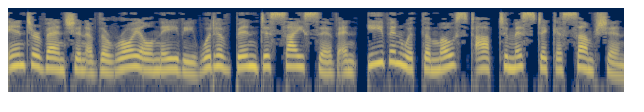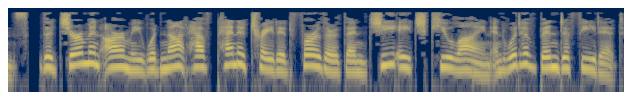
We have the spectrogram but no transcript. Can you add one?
intervention of the Royal Navy would have been decisive and, even with the most optimistic assumptions, the German army would not have penetrated further than GHQ line and would have been defeated.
